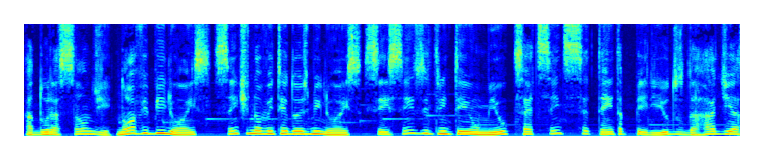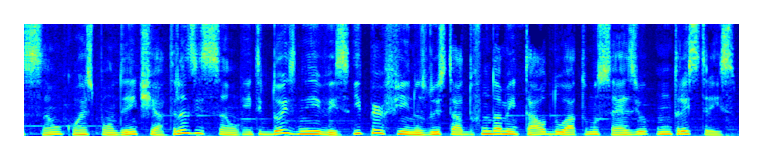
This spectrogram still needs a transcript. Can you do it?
a duração de 9 bilhões 192 milhões 631 mil 770 períodos da radiação correspondente à transição entre dois níveis hiperfinos do estado fundamental do átomo césio 133.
